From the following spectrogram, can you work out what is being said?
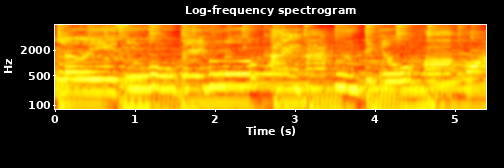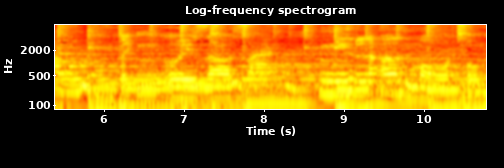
Lời ru bên nước ai hát điệu hò khoan tình ơi dở dang như lỡ một vùng.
